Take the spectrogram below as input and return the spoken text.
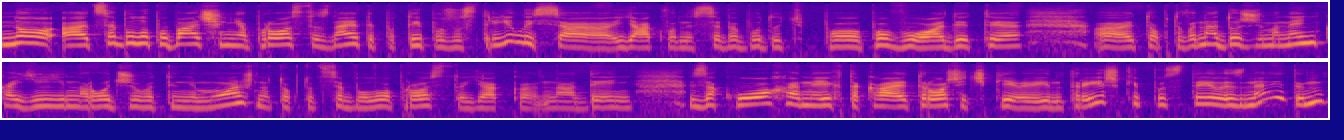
ну, а це було побачення просто, знаєте, по типу зустрілися, як вони себе будуть поводити. А, тобто вона дуже маленька, її народжувати не можна. Тобто це було просто як на день закоханих, така трошечки інтрижки пустили, знаєте, ну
